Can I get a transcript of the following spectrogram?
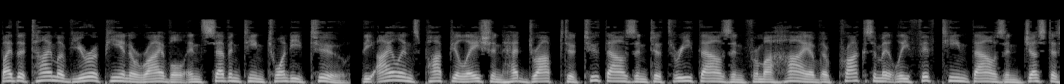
By the time of European arrival in 1722, the island's population had dropped to 2,000 to 3,000 from a high of approximately 15,000 just a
